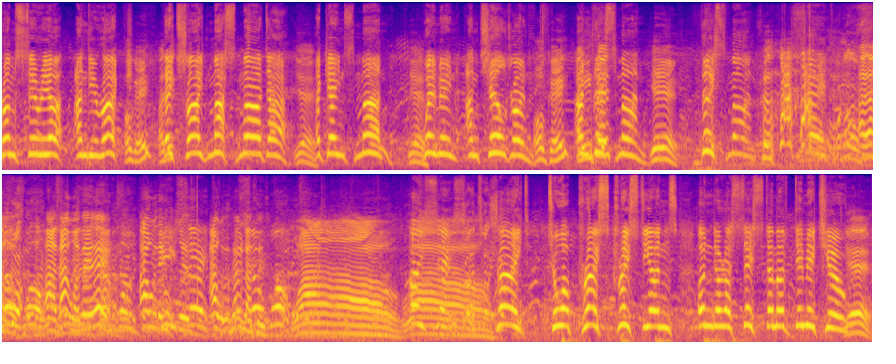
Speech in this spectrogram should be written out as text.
from Syria and Iraq. Okay, I They tried mass murder Yeah. against man, Yeah. women, and children. Okay. And he this said- man, Yeah. Yeah. this man said, Ah, that one. Ah, that one. There. there. Out with He the with, said, out with the sunglasses. so what? Wow. Wow. ISIS tried to oppress Christians under a system of dhimmitude. Yeah.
